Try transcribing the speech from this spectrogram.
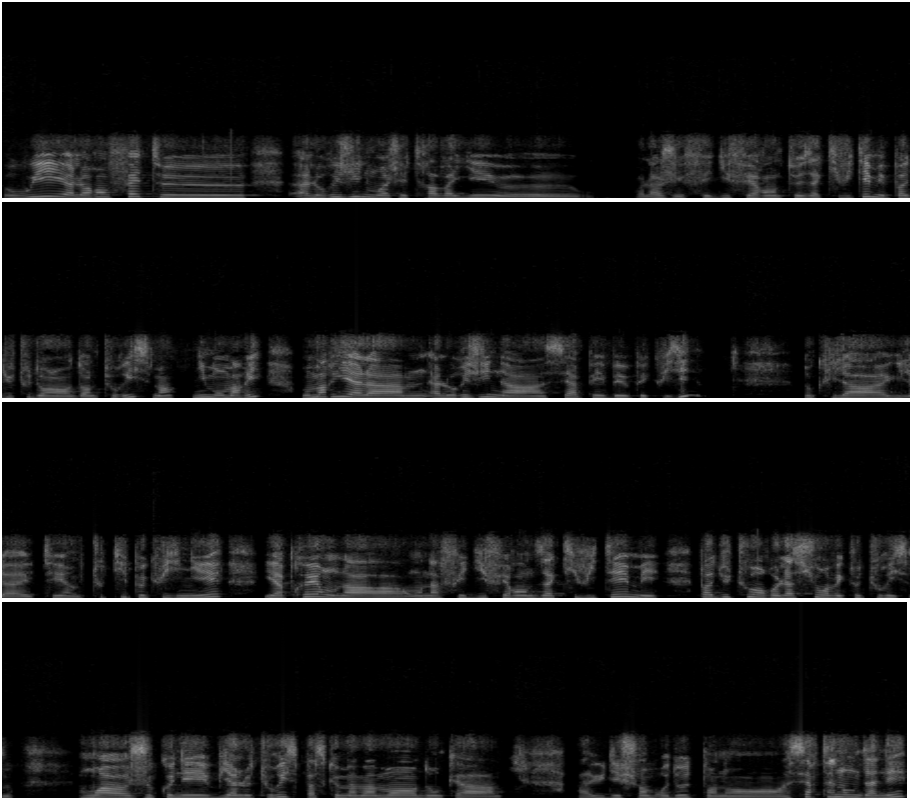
Oui, alors en fait, euh, à l'origine, moi j'ai travaillé, euh, voilà, j'ai fait différentes activités, mais pas du tout dans, le tourisme, hein, ni mon mari. Mon mari, à l'origine, a un CAP BEP cuisine. Donc il a, il a été un tout petit peu cuisinier. Et après, on a, on a fait différentes activités, mais pas du tout en relation avec le tourisme. Moi, je connais bien le tourisme parce que ma maman donc a, a eu des chambres d'hôtes pendant un certain nombre d'années.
